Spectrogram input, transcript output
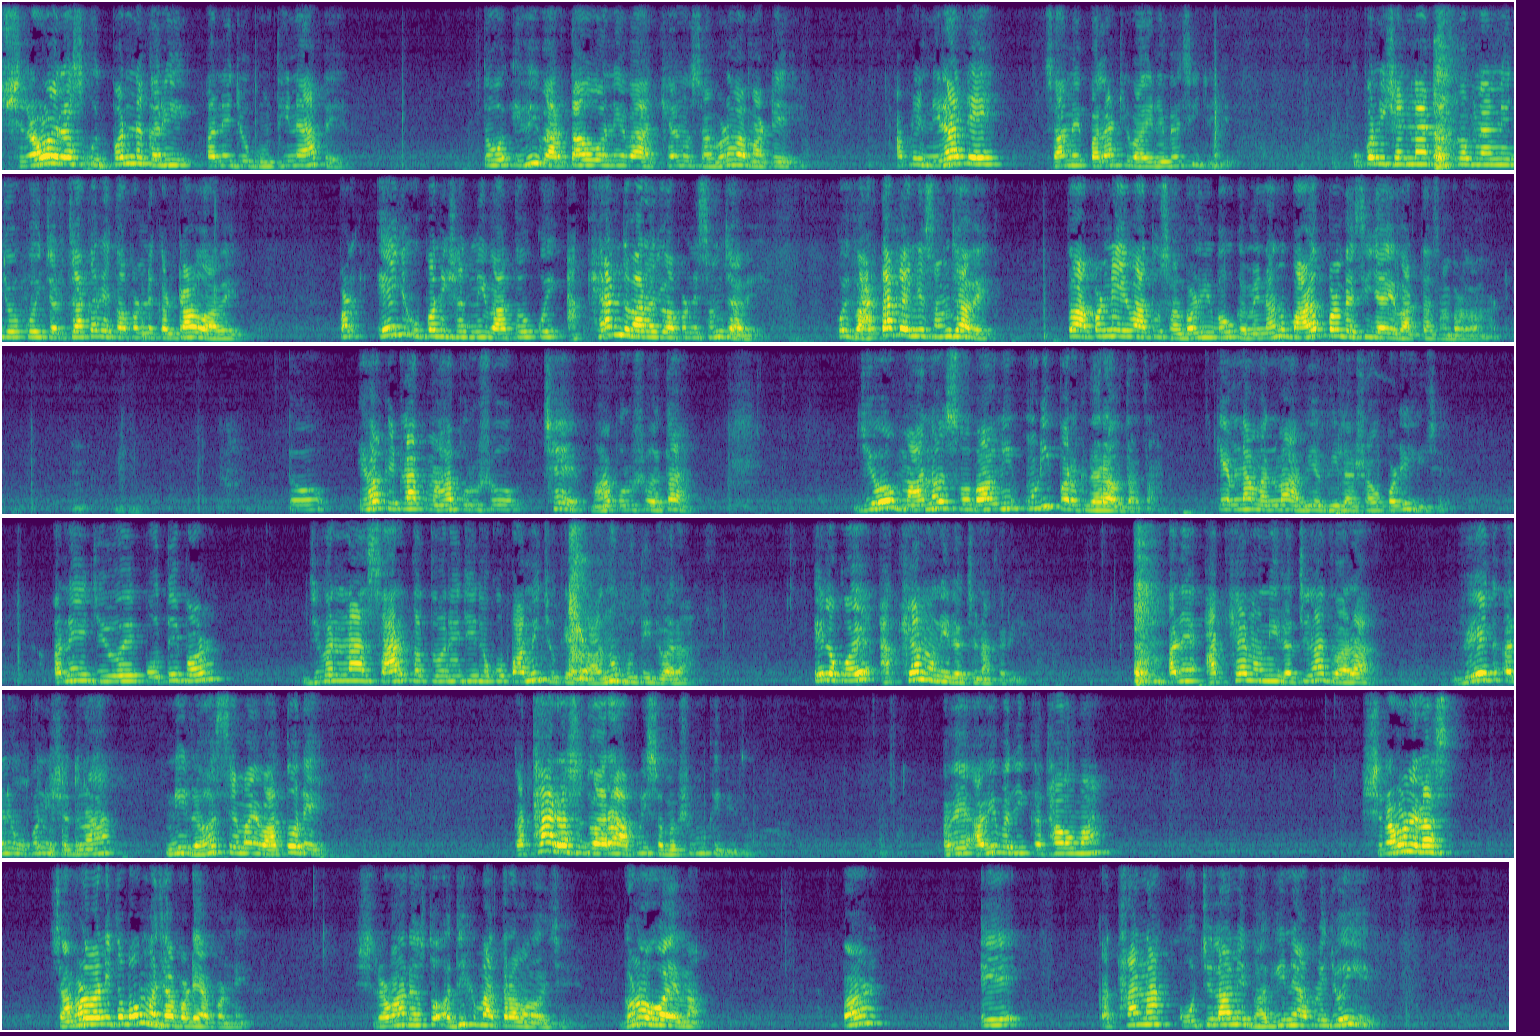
શ્રવણ રસ ઉત્પન્ન કરી અને જો ગૂંથીને આપે, તો એવી વાર્તાઓ અને એવા આખ્યાનો સાંભળવા માટે આપણે નિરાતે સામે પલાઠી વાળીને બેસી જઈએ. ઉપનિષદના તત્વજ્ઞાનની જો કોઈ ચર્ચા કરે તો આપણને કંટાળો આવે. પણ એ જ ઉપનિષદની વાતો કોઈ આખ્યાન દ્વારા જો આપણને સમજાવે, કોઈ વાર્તા કહીને સમજાવે તો આપણને એ વાતો સાંભળવી બહુ ગમે. નાનું બાળક પણ બેસી જાય એ વાર્તા સાંભળવા માટે. તો એવા કેટલાક મહાપુરુષો છે, મહાપુરુષો હતા, જેઓ માનવ સ્વભાવની ઊંડી પરખ ધરાવતા હતા કે એમના મનમાં આવી અભિલાષાઓ પડેલી છે. અને જેઓએ પોતે પણ જીવનના સાર તત્વને જે લોકો પામી ચૂક્યા હતા અનુભૂતિ દ્વારા, એ લોકોએ આખ્યાનોની રચના કરી. અને આખ્યાનોની રચના દ્વારા વેદ અને ઉપનિષદના ની રહસ્યમય વાતોને કથા રસ દ્વારા આપણી સમક્ષ મૂકી દીધું. હવે આવી બધી કથાઓમાં શ્રવણ રસ સાંભળવાની તો બહુ મજા પડે આપણને. શ્રવણ રસ તો અધિક માત્રામાં હોય છે. ઘણો હોય એમાં. પણ એ કથાના કોચલાને ભાગીને આપણે જોઈએ.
